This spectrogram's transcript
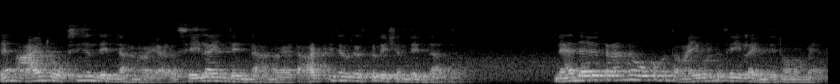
දැන් ආයෙත් ඔක්සිජන් දෙන්න හනවා යාට සේලයින් දෙන්න හනවා යාට ආර්ටිෆිෂල් රෙස්පිරේෂන් දෙන්න හදනවා නෑදෑයෝ කරන්න ඕකම තමයි. ඒගොල්ලෝ සේලයින් දෙනවා මම යට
